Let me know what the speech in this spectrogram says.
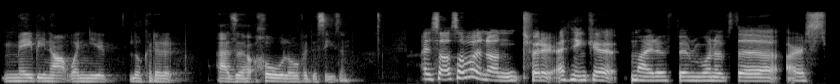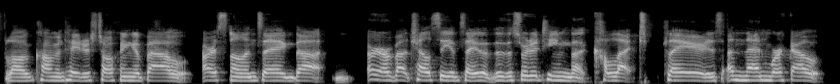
Maybe not when you look at it as a whole over the season. I saw someone on Twitter, I think it might have been one of the Arseblog commentators talking about Arsenal and saying that, or about Chelsea and saying that they're the sort of team that collect players and then work out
